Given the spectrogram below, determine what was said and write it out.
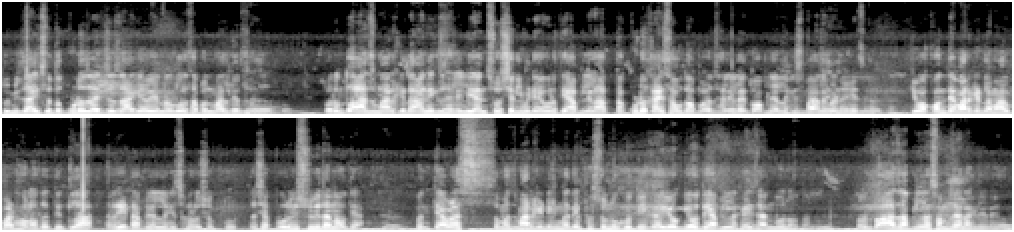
तुम्ही जायचं तर कुठं जायचं? जागेवर येणारलाच आपण माल देतो. हो. परंतु आज मार्केट अनेक झालेली आहे आणि सोशल मीडियावरती आपल्याला आता कुठं काय सौदा झालेला आहे तो आपल्याला लगेच पाहायला भेटतो. किंवा कोणत्या मार्केटला माल पाठवला तर तिथला रेट आपल्याला लगेच कळू शकतो. तशा पूर्वी सुविधा नव्हत्या. पण त्यावेळेस समज मार्केटिंगमध्ये फसवणूक होती का योग्य होते आपल्याला काहीच अनुभव नव्हता. परंतु आज आपल्याला समजायला लागलेलं आहे.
